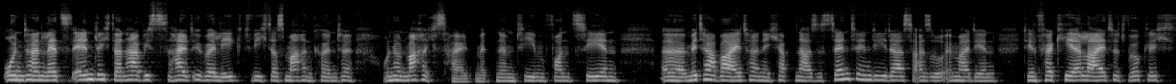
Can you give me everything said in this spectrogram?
Und dann letztendlich, dann habe ich es halt überlegt, wie ich das machen könnte. Und dann mache ich es halt mit einem Team von zehn äh, Mitarbeitern. Ich habe eine Assistentin, die das also immer den, den Verkehr leitet, wirklich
